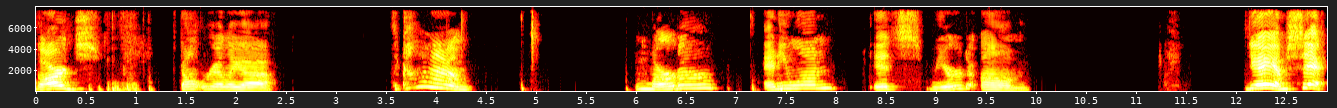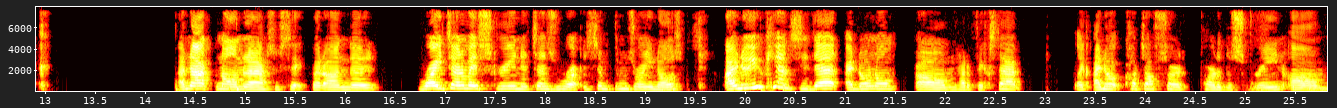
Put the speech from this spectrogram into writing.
guards don't really, uh, they kind of murder anyone. It's weird. Um, yay, I'm sick. I'm not, no, I'm not actually sick, but on the right side of my screen, it says symptoms runny nose. I know you can't see that. I don't know, um, how to fix that. Like I know it cuts off part of the screen. Um,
